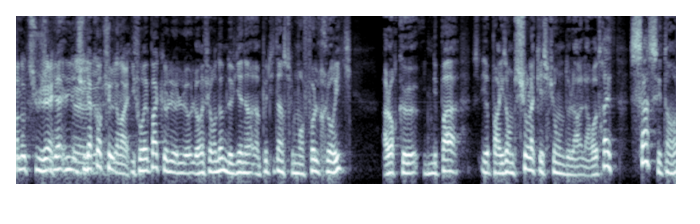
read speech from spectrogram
un, autre sujet. Je suis, d'accord qu'il ne faudrait pas que le, référendum devienne un, petit instrument folklorique, alors qu'il n'est pas, par exemple, sur la question de la, retraite, ça, c'est un,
